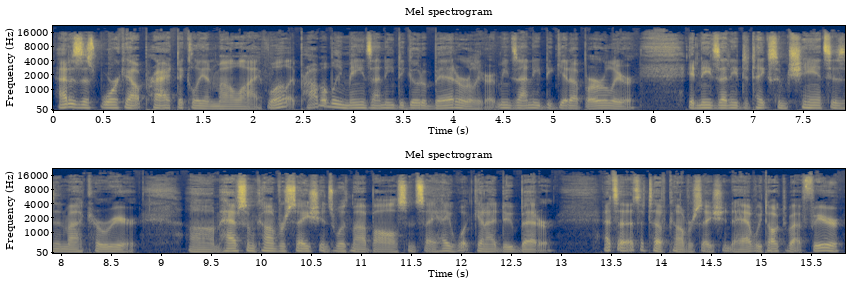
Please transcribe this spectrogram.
How does this work out practically in my life? Well, it probably means I need to go to bed earlier. It means I need to get up earlier. It means I need to take some chances in my career, um, have some conversations with my boss and say, hey, what can I do better? That's a that's a tough conversation to have. We talked about fear.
